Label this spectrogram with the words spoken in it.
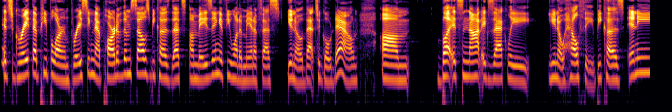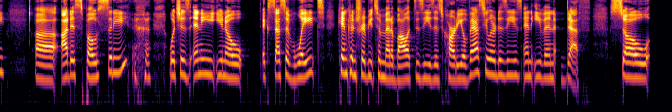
it's great that people are embracing that part of themselves because that's amazing if you want to manifest, you know, that to go down. Um but it's not exactly you know, healthy because any uh, adiposity, which is any, you know, excessive weight, can contribute to metabolic diseases, cardiovascular disease, and even death. So,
